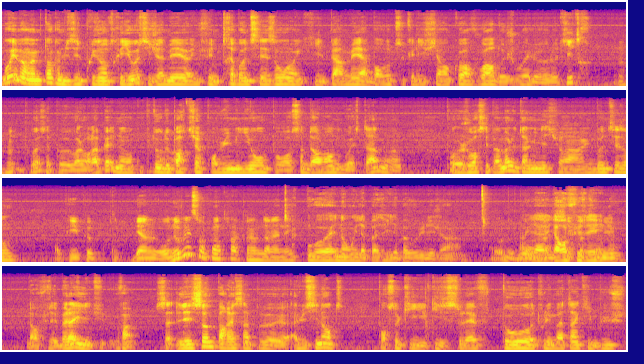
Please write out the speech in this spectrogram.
Oui, mais en même temps, comme disait le président Trio, si jamais il fait une très bonne saison et qu'il permet à Bordeaux de se qualifier encore, voire de jouer le, le titre, mhm. tu vois, ça peut valoir la peine. hein. Plutôt que de partir pour 8 millions pour Sunderland ou West Ham, euh, pour le joueur, c'est pas mal de terminer sur un- une bonne saison. Et puis il peut bien le renouveler son contrat quand même dans l'année. Ouais, non, il a pas, il a pas voulu déjà. là. Oh, bon, il, a, il a s'il refusé. une- il a refusé. Ben là, il est, enfin, ça- les sommes paraissent un peu euh, hallucinantes pour ceux qui, qui se lèvent tôt euh, tous les matins, qui bûchent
